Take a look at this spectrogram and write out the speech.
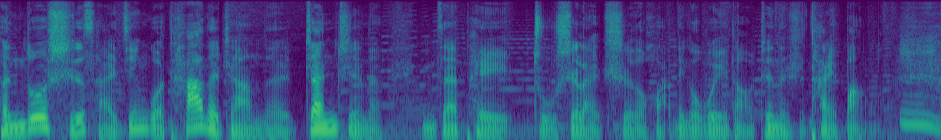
很多食材经过它的这样的粘制呢，你再配主食来吃的话，那个味道真的是太棒了。嗯，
